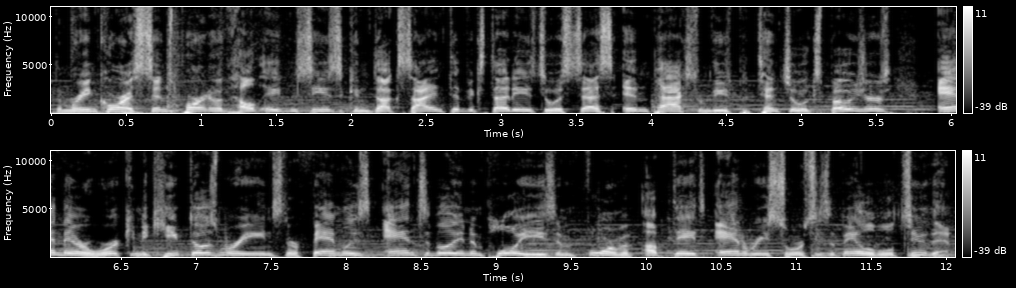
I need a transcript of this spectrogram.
The Marine Corps has since partnered with health agencies to conduct scientific studies to assess impacts from these potential exposures, and they are working to keep those Marines, their families, and civilian employees informed of updates and resources available to them.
